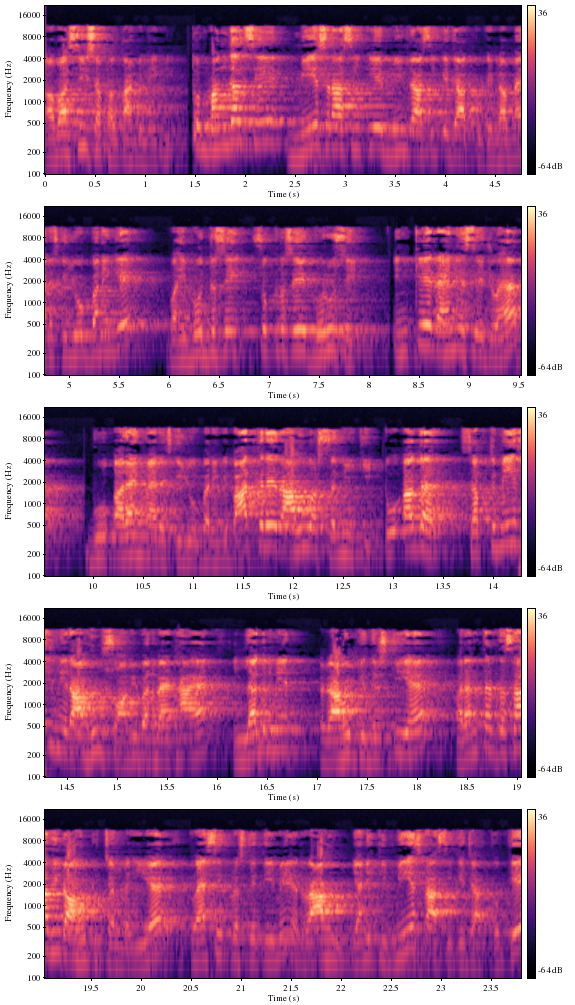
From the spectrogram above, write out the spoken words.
अवश्य सफलता मिलेगी। तो मंगल से मेष राशि के, मीन राशि के जातकों के लव मैरिज के योग बनेंगे, वही बुद्ध से, शुक्र से, गुरु से, इनके रहने से जो है वो अरेंज मैरिज के योग बनेंगे बात करें राहु और शनि की तो अगर सप्तमेश में राहु स्वामी बन बैठा है, लग्न में राहु की दृष्टि है और अंतरदशा भी राहु की चल रही है तो ऐसी परिस्थिति में राहु, यानी कि मेष राशि के जातकों के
